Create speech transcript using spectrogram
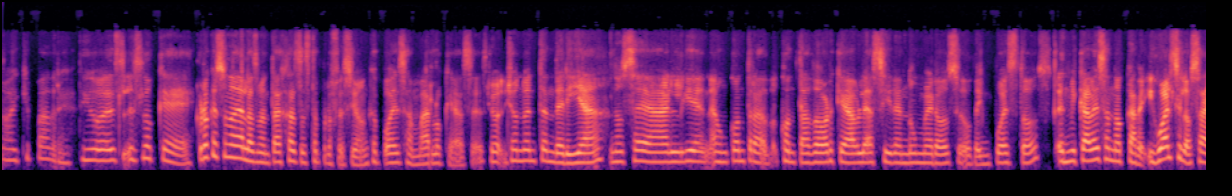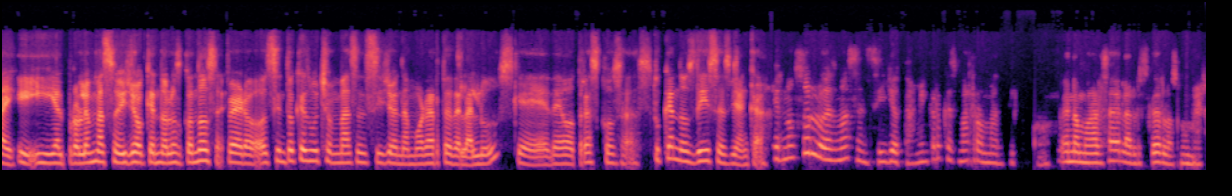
Ay, qué padre. Digo, es, es lo que creo que es una de las ventajas de esta profesión, que puedes amar lo que haces. Yo, yo no entendería, no sé, a alguien, a un contador que hable así de números o de impuestos. En mi cabeza no cabe. Igual si los hay y, y el problema soy yo que no los conoce, pero siento que es mucho más sencillo enamorarte de la luz que de otras cosas. ¿Tú qué nos dices, Bianca? Que no solo es más sencillo, también creo que es más romántico enamorarse de la luz que de los números.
